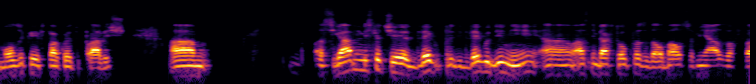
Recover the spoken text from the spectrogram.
мозъка и в това, което правиш. А, а сега мисля, че две, преди две години а, аз не бях толкова задълбал самия аз в а,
